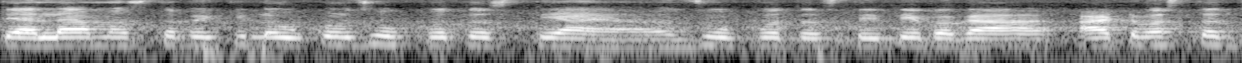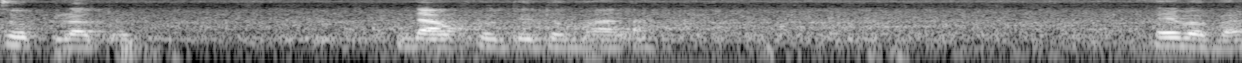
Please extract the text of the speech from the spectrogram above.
त्याला मस्तपैकी लवकर झोपत असते झोपत असते. ते बघा आठ वाजताच झोपला तो. दाखवते तुम्हाला. हे बघा.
